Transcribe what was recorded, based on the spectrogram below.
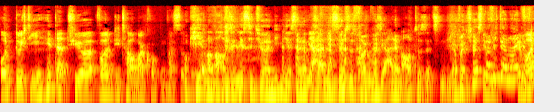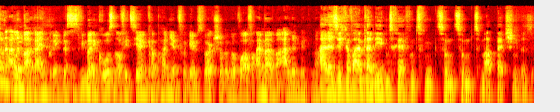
und durch die Hintertür wollen die Tau mal gucken, was so Okay, aber warum sind jetzt die Tyranniniers? Dann haben wir an die Simpsons-Folge, wo sie alle im Auto sitzen. Ja, aber tschüss, ich da alleine Wir wollten alle mal reinbringen. Das ist wie bei den großen offiziellen Kampagnen von Games Workshop immer, wo auf einmal immer alle mitmachen. Alle sich auf einem Planeten treffen zum, zum, zum, zum Abbatchen. Also,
